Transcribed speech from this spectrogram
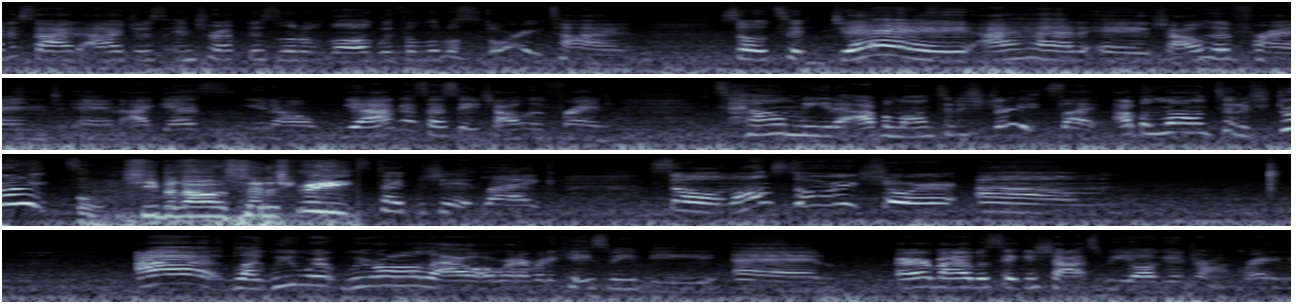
I decided I just interrupt this little vlog with a little story time. So today I had a childhood friend, and I guess, you know, yeah, I guess I say childhood friend, tell me that I belong to the streets. Like, I belong to the streets. She belongs to the streets. Type of shit. Like, so long story short, um, I like we were we were all out or whatever the case may be, and everybody was taking shots. We all get drunk, right?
